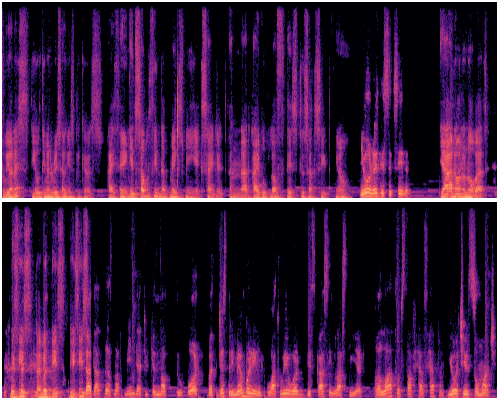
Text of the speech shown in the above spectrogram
to be honest, the ultimate reason is because I think it's something that makes me excited and that I would love this to succeed, you know? You already succeeded. Yeah, no, no, no, but this is i mean this this is that, that does not mean that you cannot do more but just remembering what we were discussing last year a lot of stuff has happened. You achieved so much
